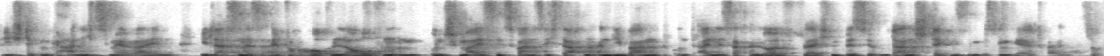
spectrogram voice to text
die stecken gar nichts mehr rein. Die lassen das einfach auch laufen und, und schmeißen 20 Sachen an die Wand und eine Sache läuft vielleicht ein bisschen und dann stecken sie ein bisschen Geld rein. Also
